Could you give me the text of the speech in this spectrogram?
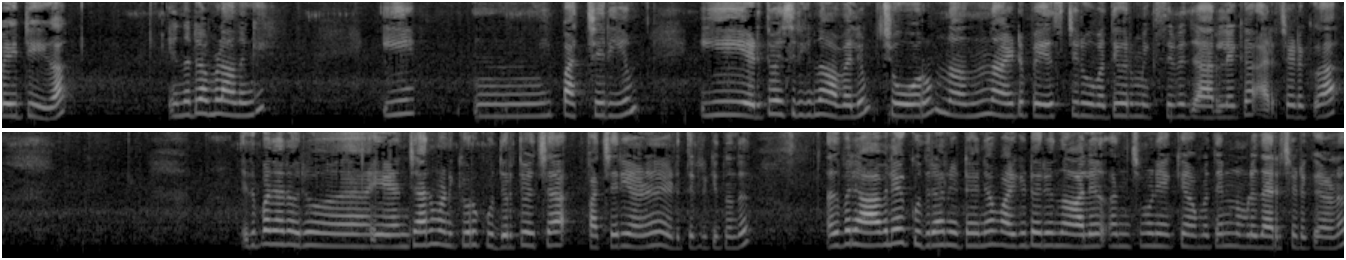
വെയിറ്റ് ചെയ്യുക. എന്നിട്ട് നമ്മളാണെങ്കിൽ ഈ ഈ പച്ചരിയും ഈ എടുത്തു വെച്ചിരിക്കുന്ന അവലും ചോറും നന്നായിട്ട് പേസ്റ്റ് രൂപത്തിൽ ഒരു മിക്സിയുടെ ജാറിലേക്ക് അരച്ചെടുക്കുക. ഇതിപ്പോൾ ഞാൻ ഒരു അഞ്ചാറ് മണിക്കൂർ കുതിർത്ത് വെച്ച പച്ചരിയാണ് എടുത്തിട്ടിരിക്കുന്നത്. അതിപ്പോൾ രാവിലെ കുതിരാൻ ഇട്ട് കഴിഞ്ഞാൽ വൈകിട്ട് ഒരു നാല് അഞ്ച് മണിയൊക്കെ ആകുമ്പോഴത്തേനും നമ്മൾ ഇത് അരച്ചെടുക്കുകയാണ്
